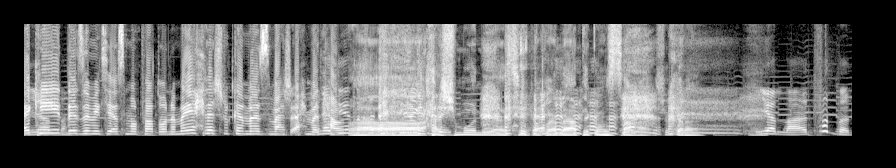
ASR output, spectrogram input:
أكيد زميلتي اسماء بلاطونه ما يحلاش لك ما نسمعش أحمد حاول. آه حشموني يا سيدي الله يعطيكم الصحة. شكرا. يلا تفضل.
